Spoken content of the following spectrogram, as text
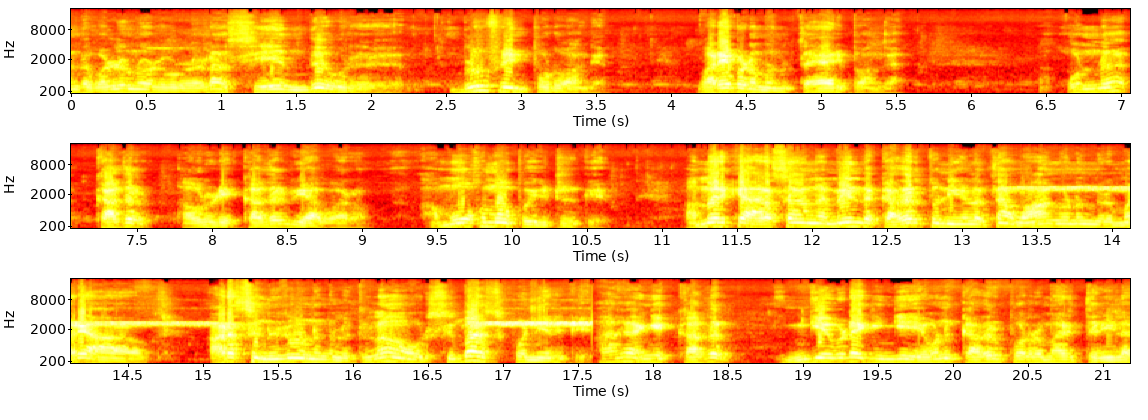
அந்த வல்லுநர்களோட சேர்ந்து ஒரு ப்ளூ பிரிண்ட் போடுவாங்க. வரைபடம் ஒன்று தயாரிப்பாங்க. ஒன்று கதர் அவருடைய கதர் வியாபாரம். அமோகமாக போய்கிட்டு இருக்குது அமெரிக்க அரசாங்கமே இந்த கதர் துணிகளை தான் வாங்கணுங்கிற மாதிரி அரசு நிறுவனங்களுக்கெல்லாம் ஒரு சிபாரிசு பண்ணியிருக்கு. ஆக அங்கே கதர் இங்கே விட இங்கே எவனும் கதர் போடுற மாதிரி தெரியல.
